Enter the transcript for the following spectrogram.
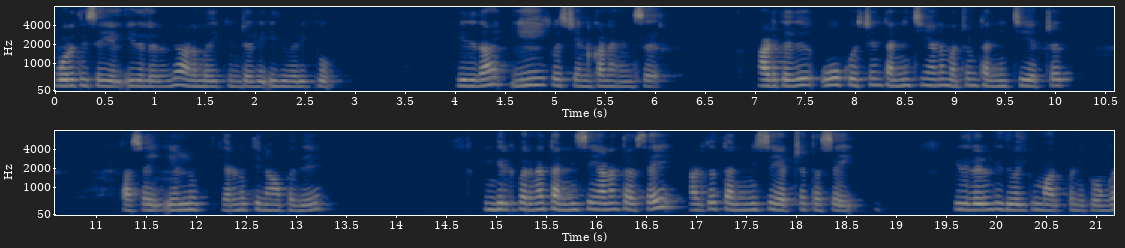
ஒரு திசையில் இதிலிருந்து அனுமதிக்கின்றது இது வரைக்கும். இதுதான் இ கொஸ்டினுக்கான ஆன்சர் அடுத்தது ஊ கொஸ்டின் தன்னிச்சையான மற்றும் தன்னிச்சையற்ற தசை எழுநூத் இரநூத்தி நாற்பது இங்கே இருக்கு பாருங்கள் தன்னிசையான தசை அடுத்து தன்னிசையற்ற தசை இதிலிருந்து இது வரைக்கும் மார்க் பண்ணிக்கோங்க.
